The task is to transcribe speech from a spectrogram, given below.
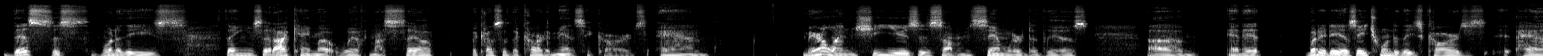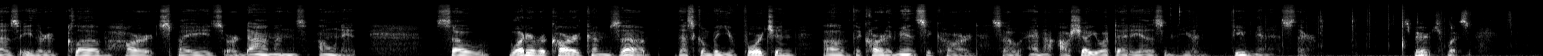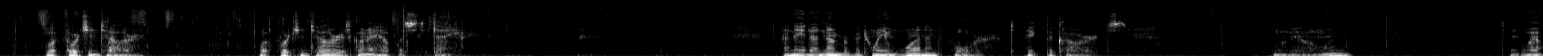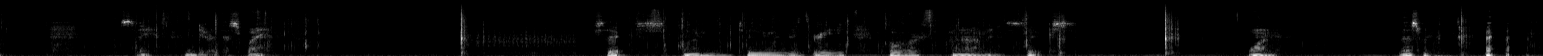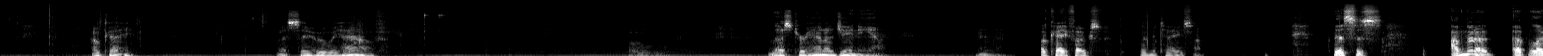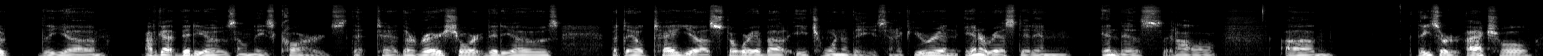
This is one of these things that I came up with myself because of the cartomancy cards. And Marilyn, she uses something similar to this. Um, and it what it is, each one of these cards has either club, heart, spades, or diamonds on it. So whatever card comes up, that's going to be your fortune of the cartomancy card. So, and I'll show you what that is in here in a few minutes there. Spirits, what's, what fortune teller? What fortune teller is going to help us today? I need a number between 1 and 4 to pick the cards. We'll go one. Two, well, let's see. Let me do it this way. Six, one, two, three, four, five, and six. One. This one. okay. Let's see who we have. Oh. Lester Hanagenia. Yeah. Okay, folks let me tell you something. This is, I'm going to upload the, um, I've got videos on these cards that they're very short videos, but they'll tell you a story about each one of these. And if you're in, interested in, in this at all, um, these are actual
